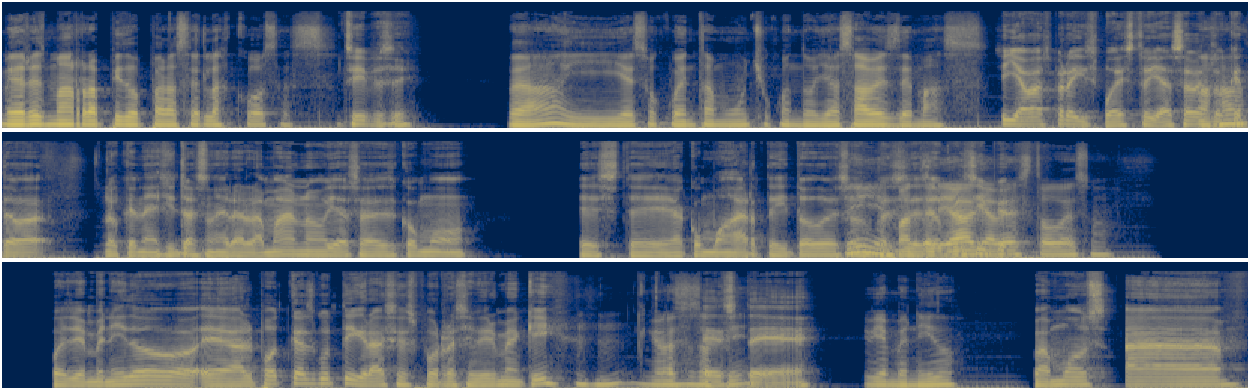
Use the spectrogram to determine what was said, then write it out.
eres más rápido para hacer las cosas, sí pues sí ¿verdad? Y eso cuenta mucho cuando ya sabes de más. sí ya vas predispuesto ya sabes lo que te va lo que necesitas tener a la mano ya sabes cómo este acomodarte y todo eso Sí, pues, el material, ya ves todo eso. Pues bienvenido eh, al podcast, Guti. Gracias por recibirme aquí. Gracias a ti Este, y bienvenido. vamos a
